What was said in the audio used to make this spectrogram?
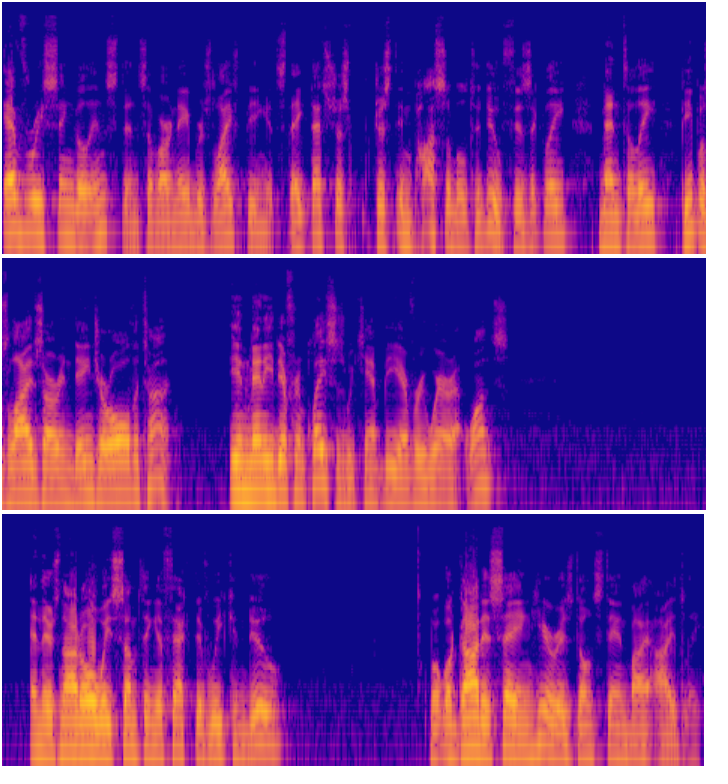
every single instance of our neighbor's life being at stake. That's just, just impossible to do physically, mentally. People's lives are in danger all the time in many different places. We can't be everywhere at once and there's not always something effective we can do. But what God is saying here is don't stand by idly.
